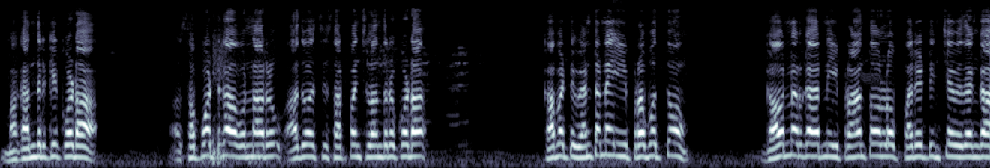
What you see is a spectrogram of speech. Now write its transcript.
మాకందరికీ కూడా సపోర్ట్గా ఉన్నారు. ఆదివాసీ సర్పంచులందరూ కూడా కాబట్టి వెంటనే ఈ ప్రభుత్వం గవర్నర్ గారిని ఈ ప్రాంతంలో పర్యటించే విధంగా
